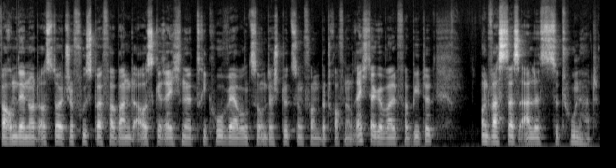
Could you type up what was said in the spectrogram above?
warum der Nordostdeutsche Fußballverband ausgerechnet Trikotwerbung zur Unterstützung von Betroffenen rechter Gewalt verbietet und was das alles zu tun hat.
